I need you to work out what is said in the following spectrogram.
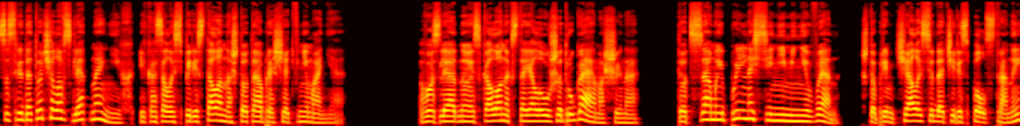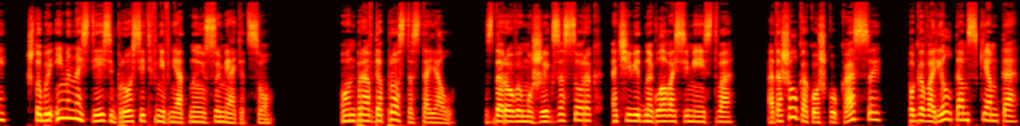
сосредоточила взгляд на них и, казалось, перестала на что-то обращать внимание. Возле одной из колонок стояла уже другая машина. Тот самый пыльно-синий минивэн, что примчала сюда через полстраны, чтобы именно здесь бросить в невнятную сумятицу. Он, правда, просто стоял. Здоровый мужик за сорок, очевидно, глава семейства, отошел к окошку кассы, поговорил там с кем-то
